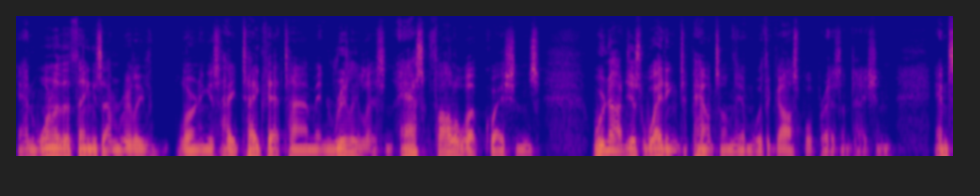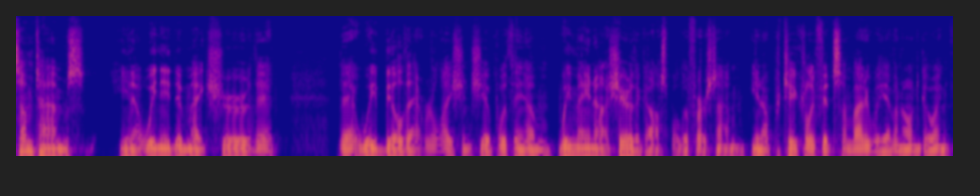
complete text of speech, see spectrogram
And one of the things I'm really learning is, hey, take that time and really listen. Ask follow up questions. We're not just waiting to pounce on them with a gospel presentation. And sometimes, you know, we need to make sure that that we build that relationship with them. We may not share the gospel the first time, you know, particularly if it's somebody we have an ongoing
